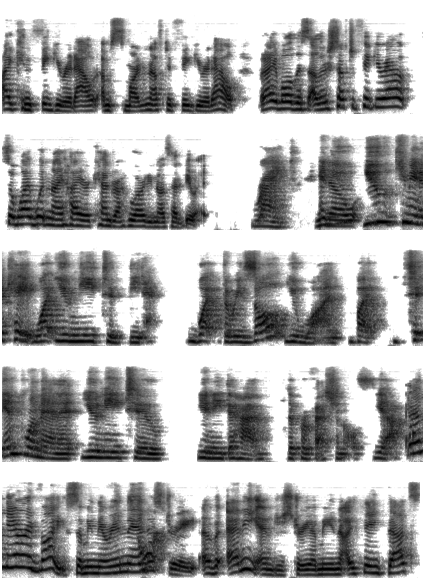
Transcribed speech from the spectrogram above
I can figure it out. I'm smart enough to figure it out, but I have all this other stuff to figure out. So why wouldn't I hire Kendra who already knows how to do it? right. You and know- you, you communicate what you need to be, what the result you want, but to implement it, you need to, you need to have the professionals. Yeah. and their advice. I mean, they're in the Sure. industry of any industry. I mean, I think that's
